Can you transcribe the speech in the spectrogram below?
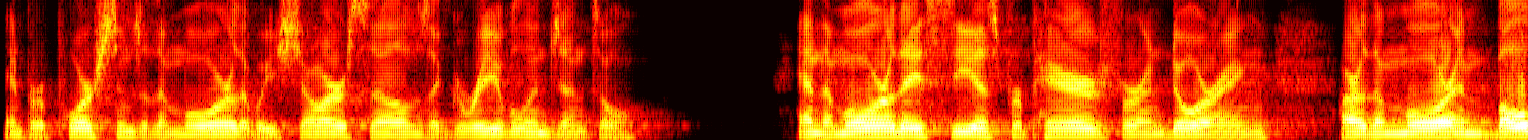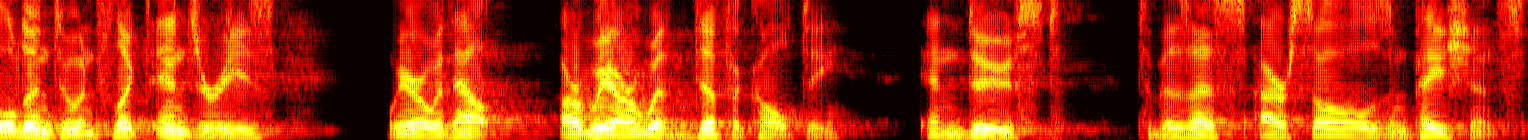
in proportion to the more that we show ourselves agreeable and gentle, and the more they see us prepared for enduring, or the more emboldened to inflict injuries, we are without, or we are with difficulty induced to possess our souls in patience.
